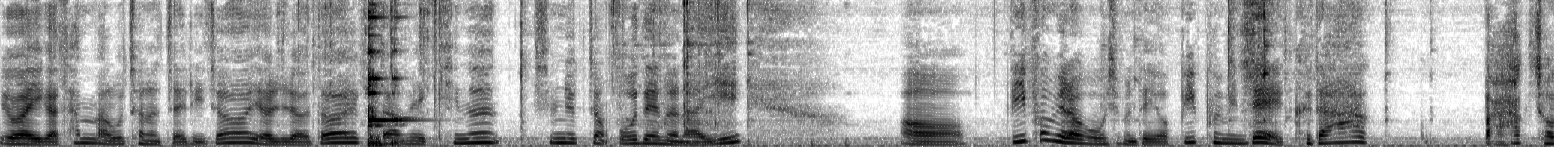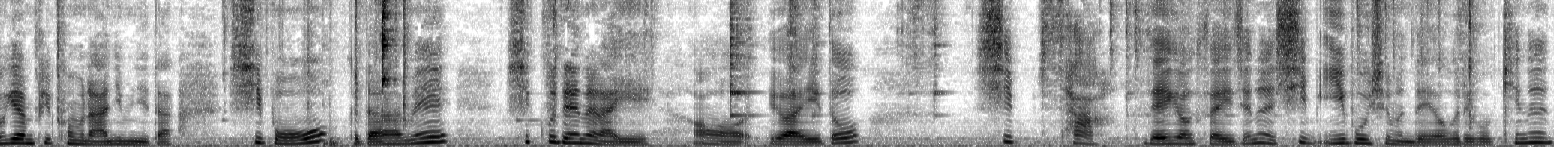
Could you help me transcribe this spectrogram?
이 아이가 35,000원짜리죠. 18. 그 다음에 키는 16.5 되는 아이. 어, B품이라고 보시면 돼요. B품인데 그닥 막 저기한 B품은 아닙니다. 15, 그 다음에 19 되는 아이. 어, 이 아이도 14. 내경 사이즈는 12 보시면 돼요. 그리고 키는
